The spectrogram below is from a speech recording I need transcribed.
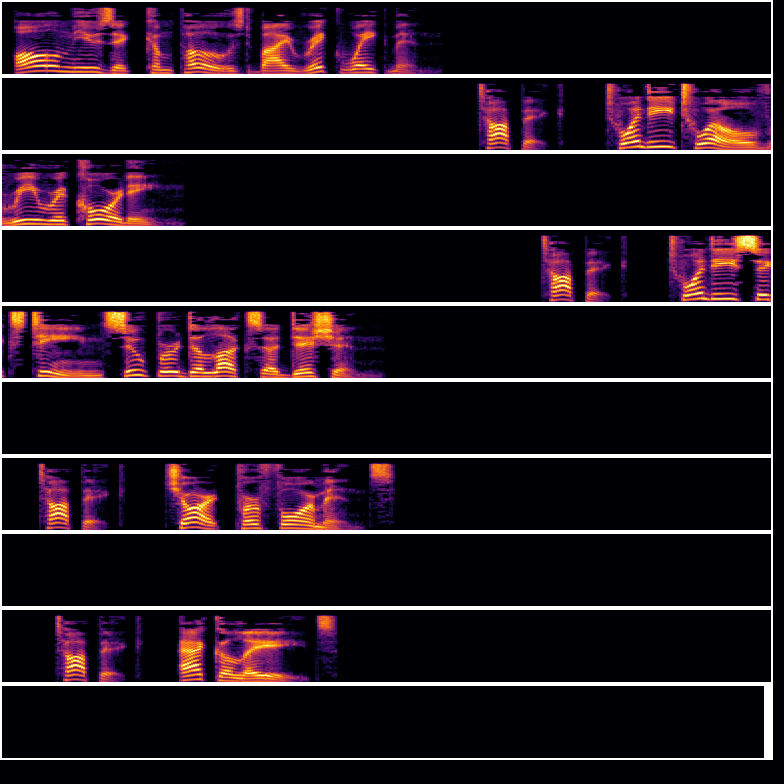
All music composed by Rick Wakeman. Topic: 2012 re-recording. Topic: 2016 Super Deluxe Edition. Topic: Chart performance. Topic: Accolades.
